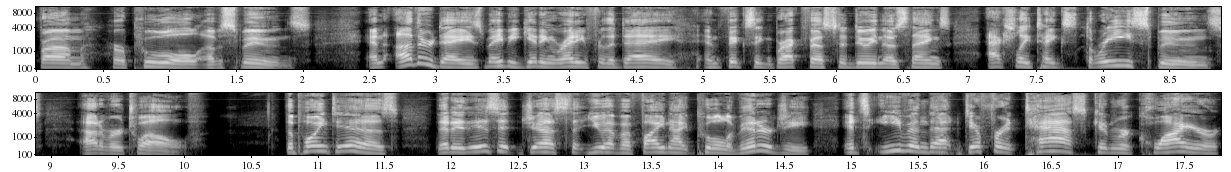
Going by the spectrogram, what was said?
from her pool of spoons. And other days, maybe getting ready for the day and fixing breakfast and doing those things actually takes three spoons out of her 12. The point is that it isn't just that you have a finite pool of energy. It's even that different tasks can require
